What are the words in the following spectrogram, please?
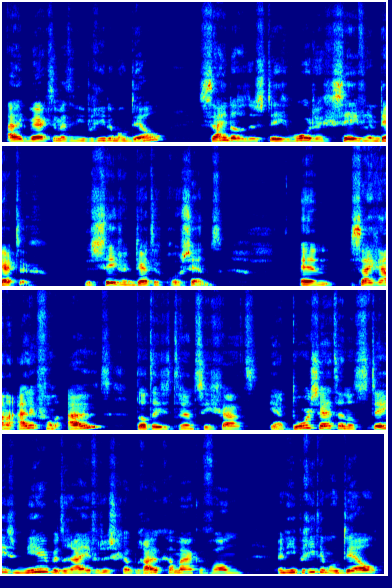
eigenlijk werkte met een hybride model, zijn dat het dus tegenwoordig 37. Dus 37%. En zij gaan er eigenlijk van uit dat deze trend zich gaat ja, doorzetten en dat steeds meer bedrijven dus gebruik gaan maken van een hybride model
